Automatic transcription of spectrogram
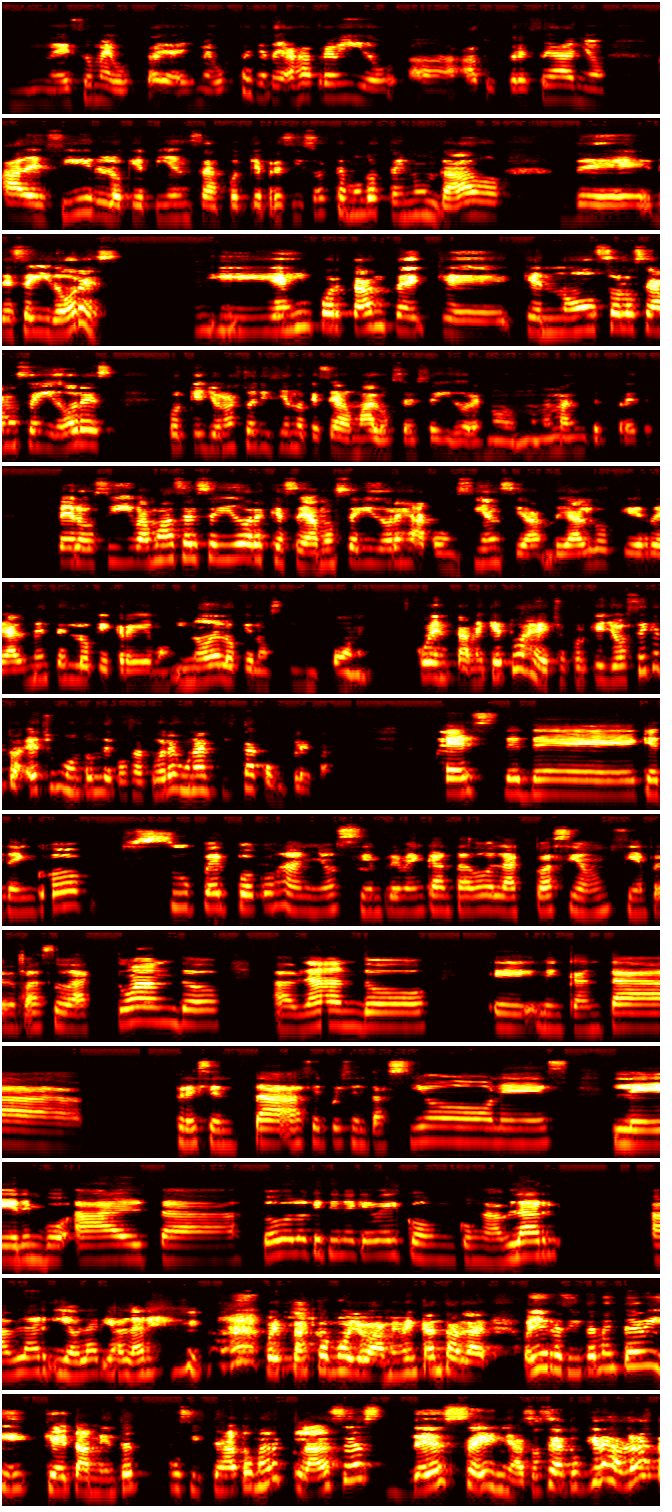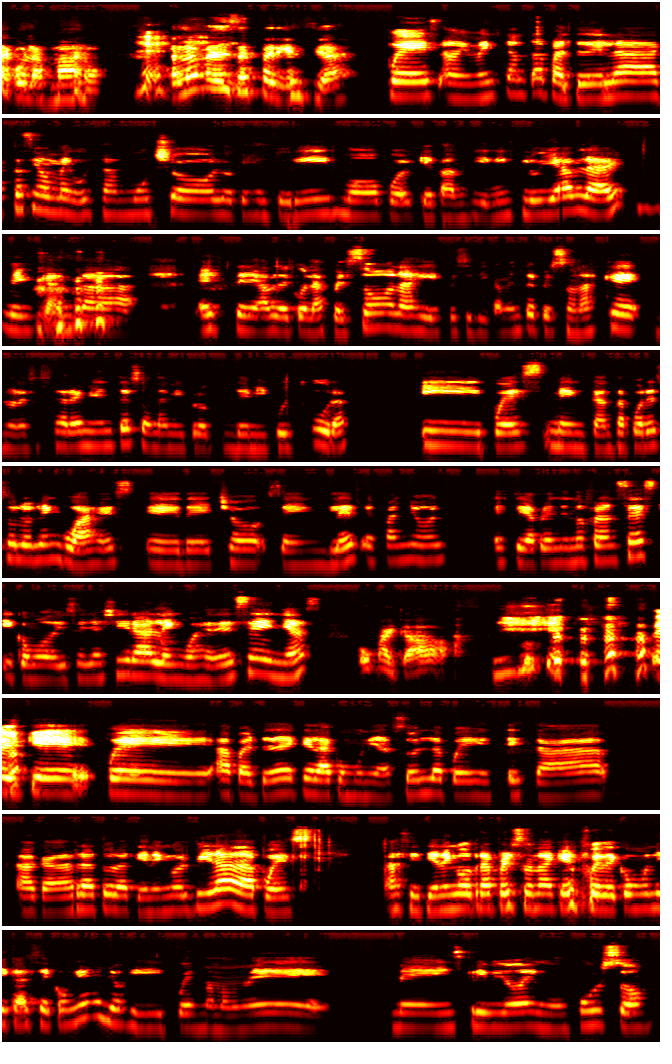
Mm, eso me gusta, me gusta que te hayas atrevido a, tus 13 años a decir lo que piensas, porque preciso este mundo está inundado de, de seguidores. Y es importante que, que no solo seamos seguidores, porque yo no estoy diciendo que sea malo ser seguidores, no, no me malinterprete. Pero si vamos a ser seguidores, que seamos seguidores a conciencia de algo que realmente es lo que creemos y no de lo que nos imponen. Cuéntame, ¿qué tú has hecho? Porque yo sé que tú has hecho un montón de cosas. Tú eres una artista completa. Pues desde que tengo súper pocos años, siempre me ha encantado la actuación. Siempre me paso actuando, hablando. Eh, me encanta presentar, hacer presentaciones, leer en voz alta, todo lo que tiene que ver con, con hablar hablar y hablar y hablar. Pues estás como yo, a mí me encanta hablar. Oye, recientemente vi que también te pusiste a tomar clases de señas, o sea, tú quieres hablar hasta con las manos. Háblame de esa experiencia. Pues a mí me encanta, aparte de la actuación, me gusta mucho lo que es el turismo, porque también incluye hablar. Me encanta este, hablar con las personas y específicamente personas que no necesariamente son de mi, de mi cultura. Y pues me encanta por eso los lenguajes. Eh, de hecho, sé inglés, español, estoy aprendiendo francés y como dice Yashira, lenguaje de señas. Oh my God. Porque, pues, aparte de que la comunidad sorda, pues, está a cada rato la tienen olvidada, pues, así tienen otra persona que puede comunicarse con ellos y, pues, mamá me, me inscribió en un curso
